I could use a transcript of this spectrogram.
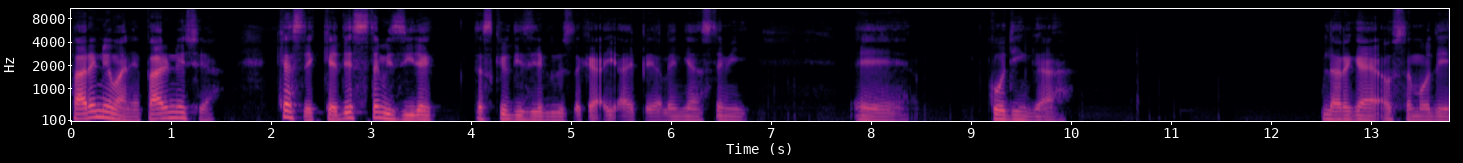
پارەی نوێمانەیە پارەی نوێ چیە کەسێک کە دێ سیستەمی زیرەک دەستکردی زیرەک دروست دەکە ئەی ئای پێڵێن یان سیستەمی کۆدینگە لە ڕێگای ئەو سەمۆدی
